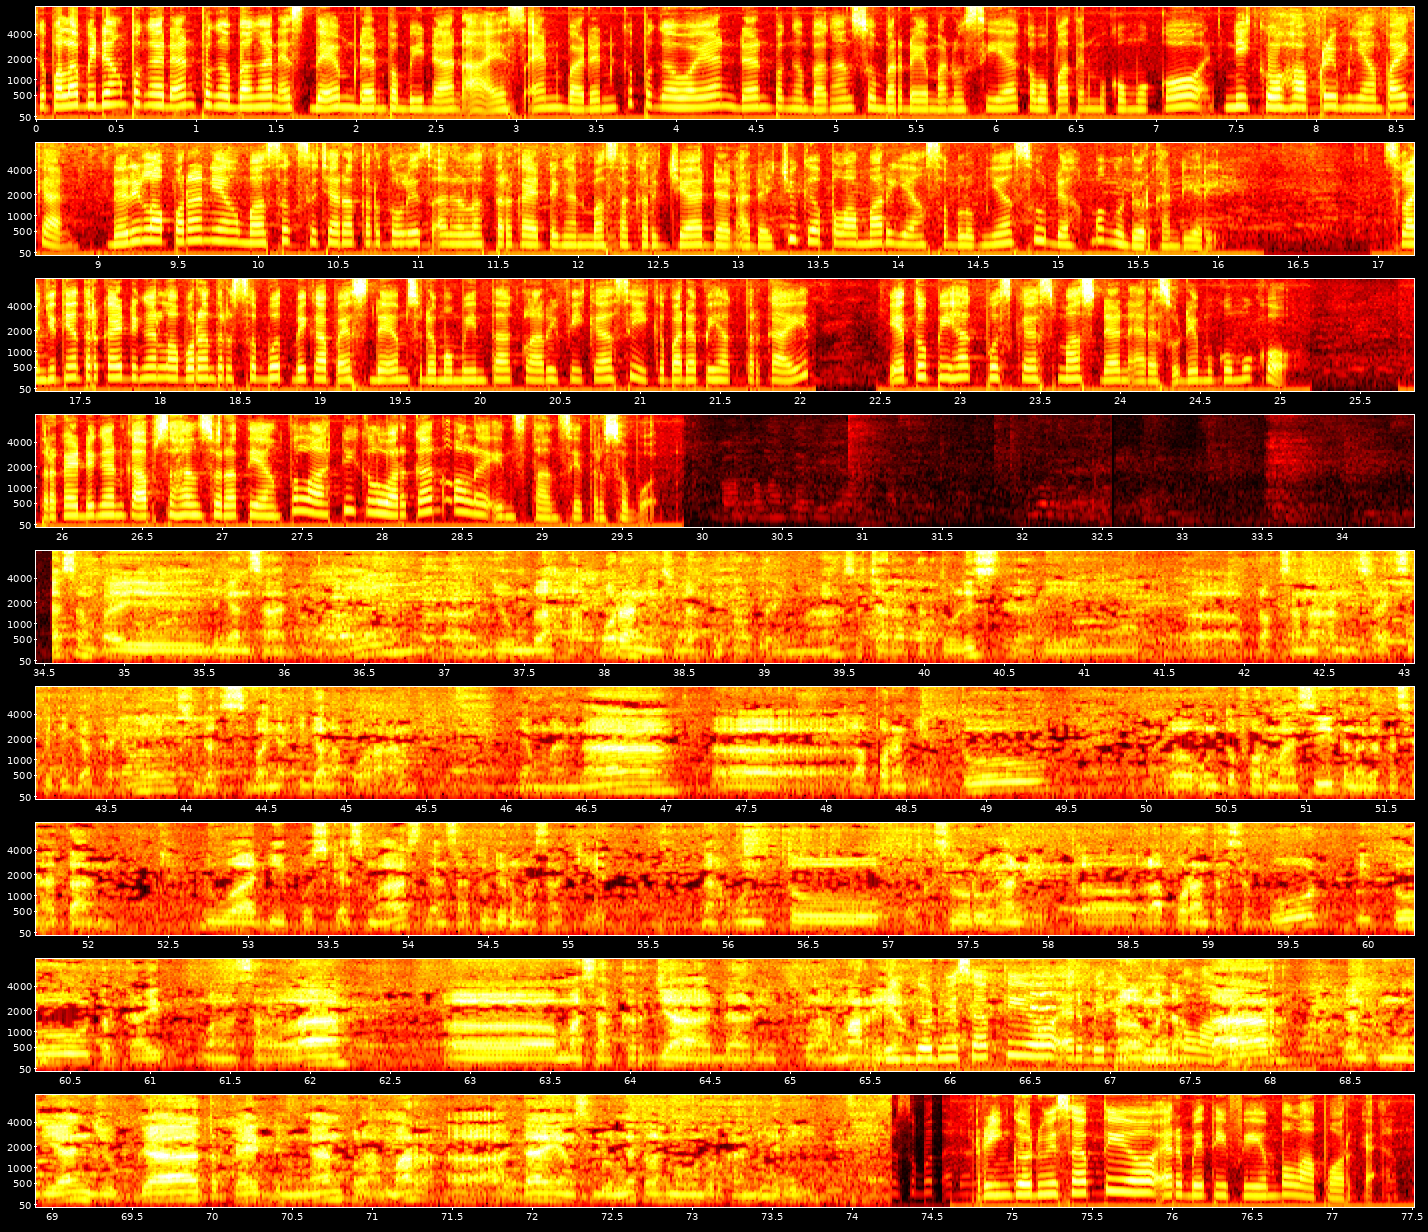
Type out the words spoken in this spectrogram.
Kepala Bidang Pengadaan Pengembangan SDM dan Pembinaan ASN Badan Kepegawaian dan Pengembangan Sumber Daya Manusia Kabupaten Mukomuko, Niko Hafri menyampaikan, dari laporan yang masuk secara tertulis adalah terkait dengan masa kerja dan ada juga pelamar yang sebelumnya sudah mengundurkan diri. Selanjutnya terkait dengan laporan tersebut, BKPSDM sudah meminta klarifikasi kepada pihak terkait, yaitu pihak Puskesmas dan RSUD Mukomuko, terkait dengan keabsahan surat yang telah dikeluarkan oleh instansi tersebut. Sampai dengan saat ini uh, jumlah laporan yang sudah kita terima secara tertulis dari uh, pelaksanaan seleksi P3K ini sudah sebanyak tiga laporan yang mana uh, laporan itu untuk formasi tenaga kesehatan dua di puskesmas dan satu di rumah sakit. Nah untuk keseluruhan uh, laporan tersebut itu terkait masalah uh, masa kerja dari pelamar yang Septio, RBTV uh, mendaftar dan kemudian juga terkait dengan pelamar uh, ada yang sebelumnya telah mengundurkan diri. Ringo Dwi Septio, RBTV melaporkan.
